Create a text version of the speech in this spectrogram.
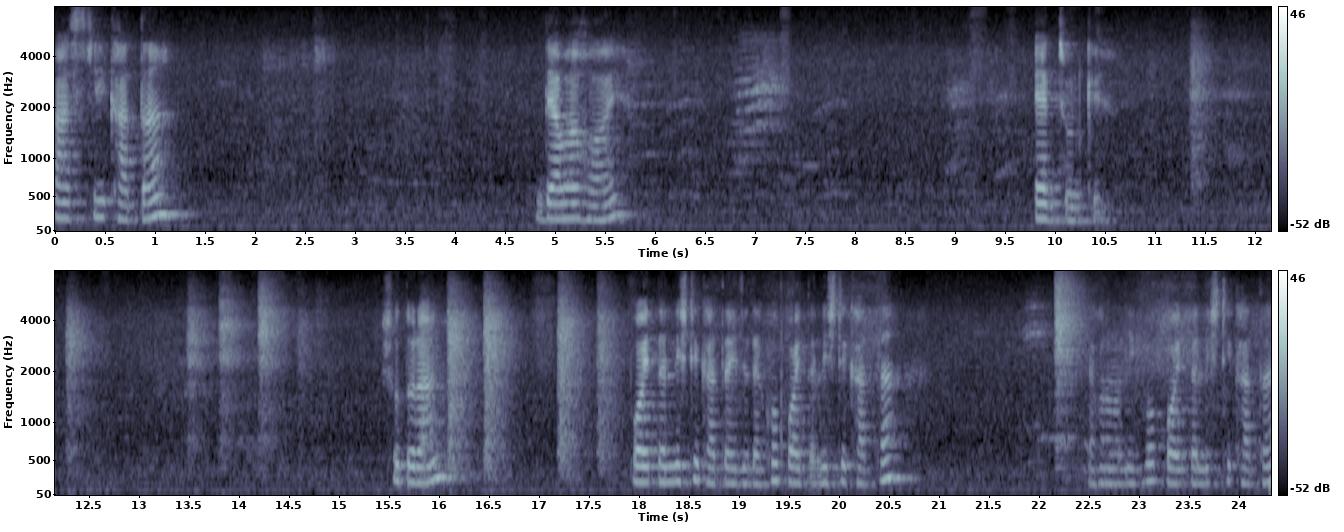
পাঁচটি খাতা দেওয়া হয় একজনকে। সুতরাং পঁয়তাল্লিশটি খাতা, এই যে দেখো পঁয়তাল্লিশটি খাতা। এখন আমরা লিখব পঁয়তাল্লিশটি খাতা।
